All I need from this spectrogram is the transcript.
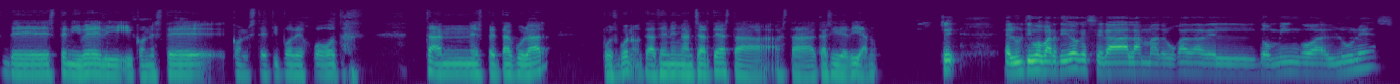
de este nivel y, con este con este tipo de juego tan, espectacular, pues bueno, te hacen engancharte hasta, hasta casi de día, ¿no? Sí, el último partido que será la madrugada del domingo al lunes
